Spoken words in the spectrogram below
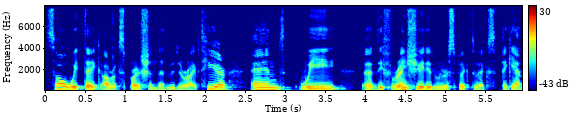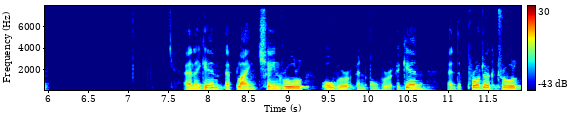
So we take our expression that we derived here and we uh, differentiate it with respect to x again. And again, applying chain rule over and over again, and the product rule,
